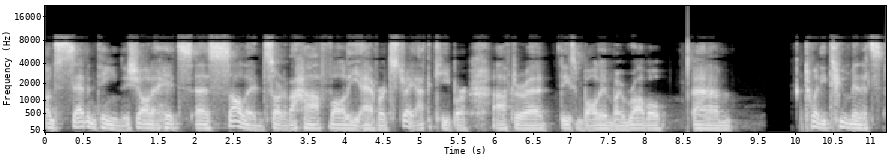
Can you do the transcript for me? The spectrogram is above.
on 17, Jota hits a solid sort of a half volley effort straight at the keeper after a decent ball in by Robbo. Um, 22 minutes,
